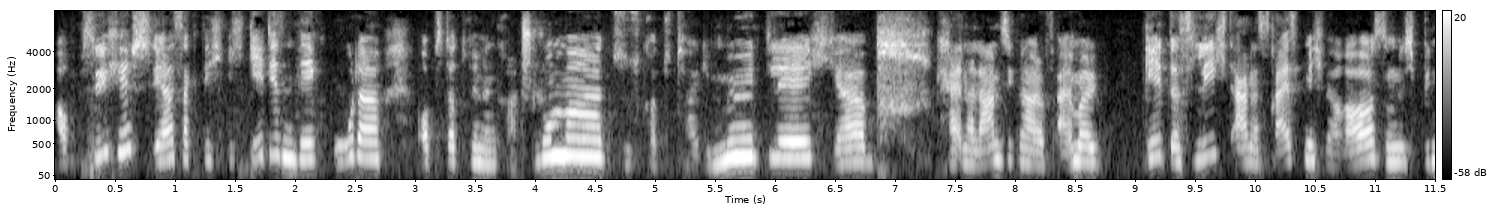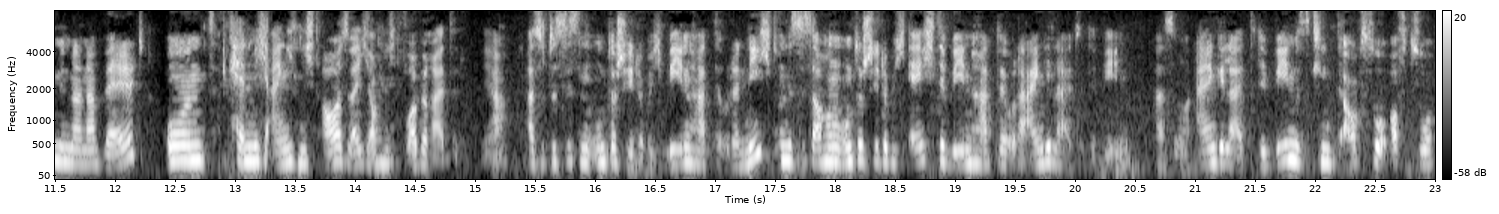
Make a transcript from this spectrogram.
auch psychisch, ja, sagt ich, ich gehe diesen Weg oder ob es da drinnen gerade schlummert, es ist gerade total gemütlich, ja, pff, kein Alarmsignal, auf einmal geht das Licht an, es reißt mich wieder raus und ich bin in einer Welt und kenne mich eigentlich nicht aus, weil ich auch nicht vorbereitet bin. Ja, also das ist ein Unterschied, ob ich Wehen hatte oder nicht. Und es ist auch ein Unterschied, ob ich echte Wehen hatte oder eingeleitete Wehen. Also eingeleitete Wehen, das klingt auch so oft so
